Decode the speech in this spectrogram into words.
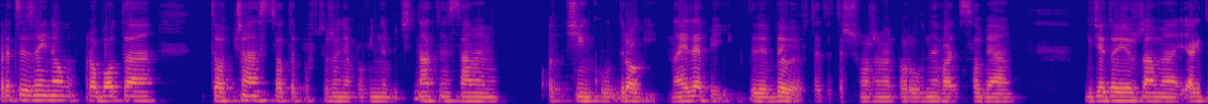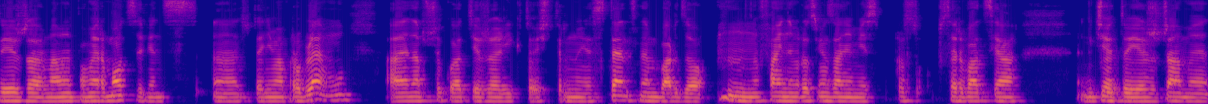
precyzyjną robotę, to często te powtórzenia powinny być na tym samym odcinku drogi. Najlepiej, gdyby były, wtedy też możemy porównywać sobie, gdzie dojeżdżamy, jak dojeżdżamy. Mamy pomiar mocy, więc e, tutaj nie ma problemu, ale na przykład jeżeli ktoś trenuje z tętnem, bardzo fajnym rozwiązaniem jest po prostu obserwacja, gdzie dojeżdżamy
